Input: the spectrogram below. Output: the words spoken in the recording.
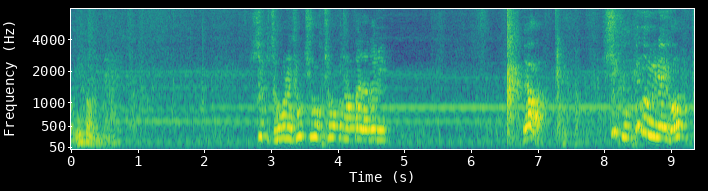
어이가 없네. 이 새끼 저번에 상추 먹 쳐먹고 자빠자더니 야, 씨, 웃긴 놈이네, 이거.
